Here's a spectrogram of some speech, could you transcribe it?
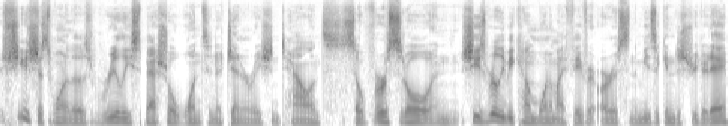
she's just one of those really special, once in a generation talents, so versatile, and she's really become one of my favorite artists in the music industry today.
